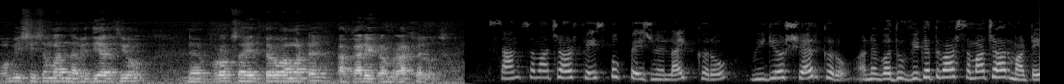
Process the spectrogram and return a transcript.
ઓબીસી સમાજના વિદ્યાર્થીઓને પ્રોત્સાહિત કરવા માટે આ કાર્યક્રમ રાખેલો છે. સાંજ સમાચાર ફેસબુક પેજને લાઇક કરો વીડિયો શેર કરો અને વધુ વિગતવાર સમાચાર માટે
